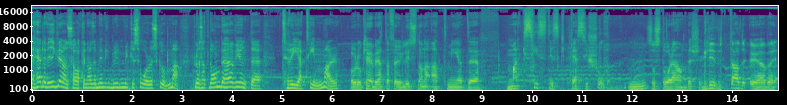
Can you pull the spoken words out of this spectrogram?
häller vi grönsakerna och det blir mycket- blir mycket svårare att skumma. Plus att de behöver ju inte tre timmar. Och då kan jag berätta för lyssnarna att med eh, marxistisk precision så står Anders lutad över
